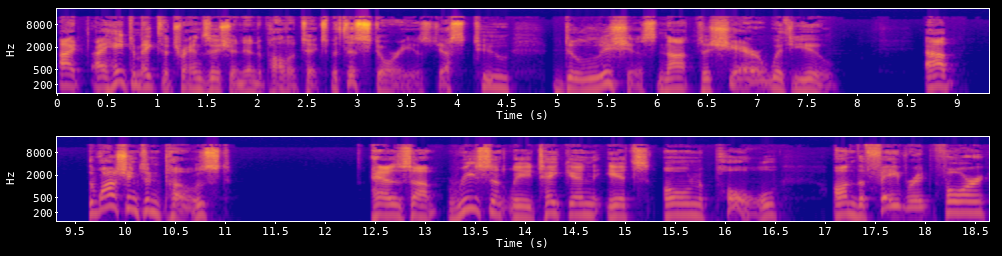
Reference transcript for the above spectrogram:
I, I hate to make the transition into politics, but this story is just too delicious not to share with you. Uh, the Washington Post has uh, recently taken its own poll on the favorite for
